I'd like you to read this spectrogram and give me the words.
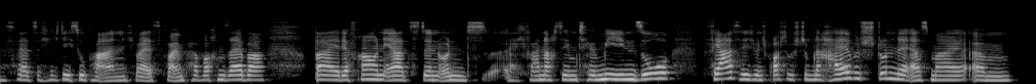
Das hört sich richtig super an. Ich war erst vor ein paar Wochen selber bei der Frauenärztin und ich war nach dem Termin so fertig und ich brauchte bestimmt eine halbe Stunde erstmal ähm,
